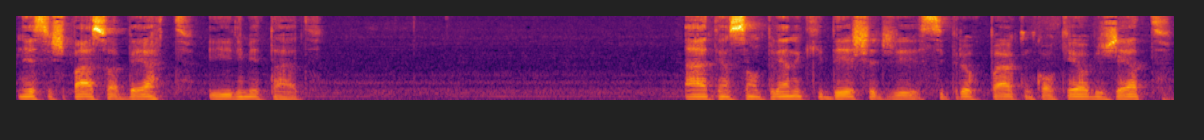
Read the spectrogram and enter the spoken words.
nesse espaço aberto e ilimitado. A atenção plena que deixa de se preocupar com qualquer objeto,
